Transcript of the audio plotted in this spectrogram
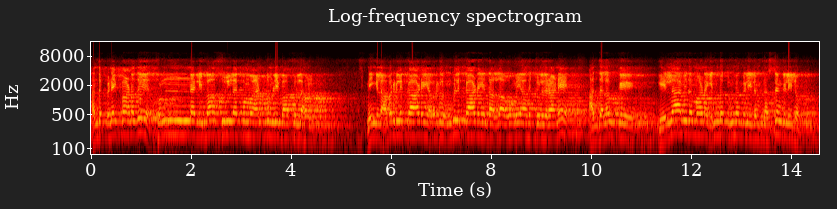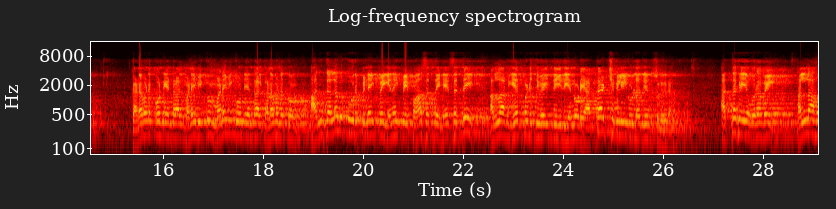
அந்த பிணைப்பானது சுன்ன லிபாசுல்லக்கும் அன்றும் லிபாசுல்லஹன் நீங்கள் அவர்களுக்கு ஆடை அவர்கள் உங்களுக்கு ஆடை என்று அல்லாஹ் உண்மையாக சொல்கிறானே அந்த அளவுக்கு எல்லா விதமான இன்ப துன்பங்களிலும் கஷ்டங்களிலும் கணவனுக்கு ஒன்று என்றால் மனைவிக்கும் மனைவிக்கு ஒன்று என்றால் கணவனுக்கும் அந்த அளவுக்கு ஒரு பிணைப்பை இணைப்பை பாசத்தை நேசத்தை அல்லாஹ் ஏற்படுத்தி வைத்து இது என்னுடைய அத்தாட்சிகளில் உள்ளது என்று சொல்கிறான் அத்தகைய உறவை அல்லாஹ்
